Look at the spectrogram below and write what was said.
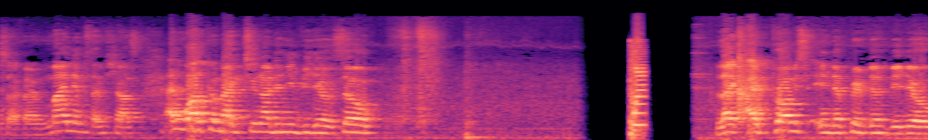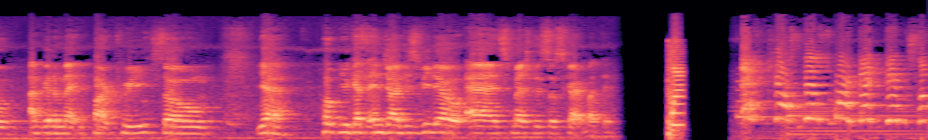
How's it? My name is Syaz, and welcome back to another new video. So, like I promised in the previous video, I'm gonna make part 3. So, yeah, hope you guys enjoyed this video and smash the subscribe button. Just this why that game so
